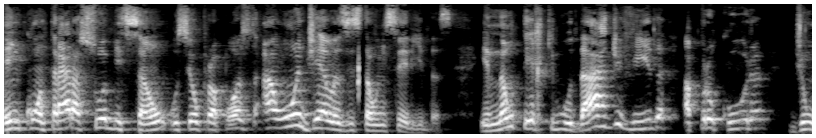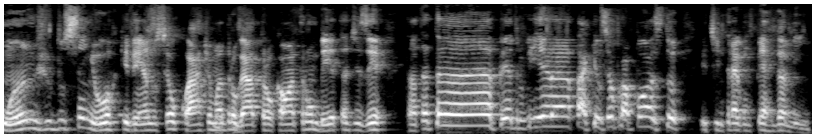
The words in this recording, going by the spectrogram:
encontrar a sua missão, o seu propósito, aonde elas estão inseridas. E não ter que mudar de vida à procura de um anjo do Senhor que venha no seu quarto de madrugada trocar uma trombeta, dizer: tá, tá, tá, Pedro Vieira, tá aqui o seu propósito, e te entrega um pergaminho.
